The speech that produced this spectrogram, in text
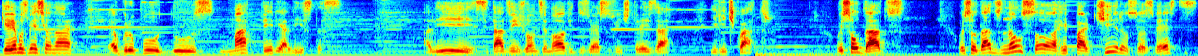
queremos mencionar é o grupo dos materialistas. Ali citados em João 19, dos versos 23 a e 24. Os soldados. Os soldados não só repartiram suas vestes,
